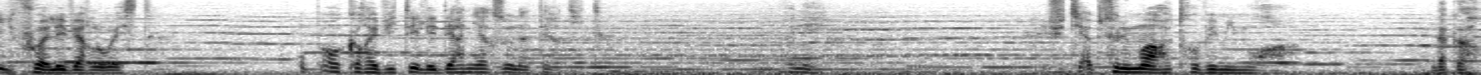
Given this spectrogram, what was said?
Il faut aller vers l'ouest. On peut encore éviter les dernières zones interdites. Venez. Je tiens absolument à retrouver Mimura. D'accord.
